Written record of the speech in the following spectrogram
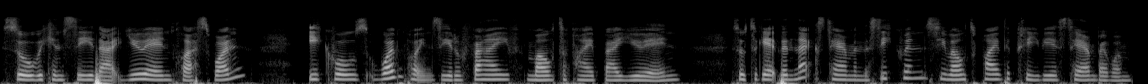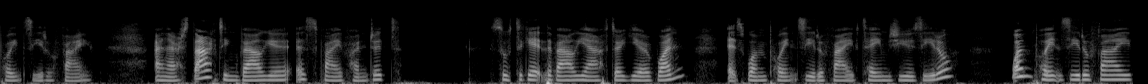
So we can say that un plus 1 equals 1.05 multiplied by un. So to get the next term in the sequence, you multiply the previous term by 1.05. And our starting value is 500. So to get the value after year 1, it's 1.05 times u0, 1.05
